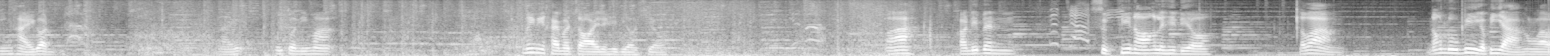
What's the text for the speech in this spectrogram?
ยิงหายก่อน ไหนอุ้ยตัวนี้มา ไม่มีใครมาจอยเลยทีเดียวเชียวมาคราวนี้เป็นศึกพี่น้องเลยทีเดียว ระหว่างน้องรูบี้กับพี่หยางของเรา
